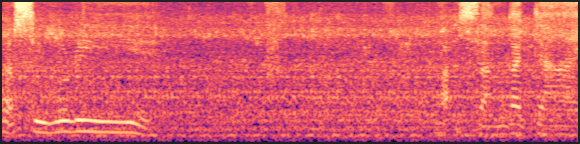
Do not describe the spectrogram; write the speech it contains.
ระศิวรีพระสังกจาย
